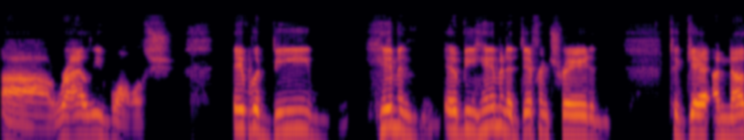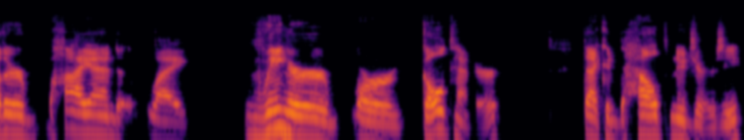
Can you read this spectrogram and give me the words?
uh, Riley Walsh, it would be him and it would be him in a different trade to get another high end like winger or goaltender that could help New Jersey.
